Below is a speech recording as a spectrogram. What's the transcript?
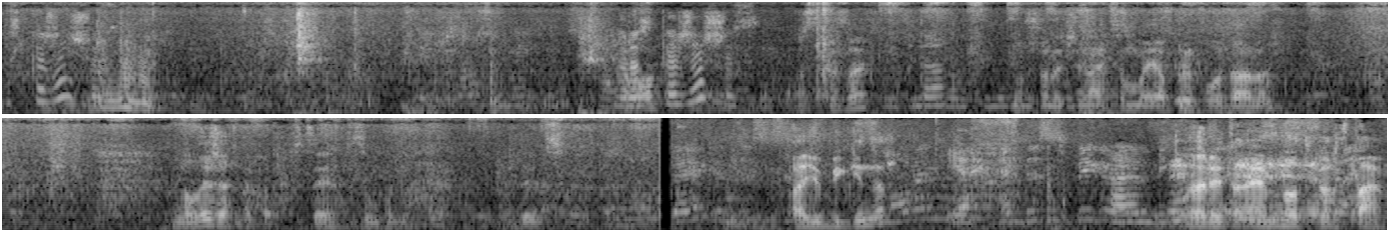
Розкажи щось. Розкажи щось. Розказати? Да. Ну що, починається моя пригода на, лижах тепер в цьому году. Подивимося. Are you beginner? Yeah. I'm big. Sorry, I am not first time.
